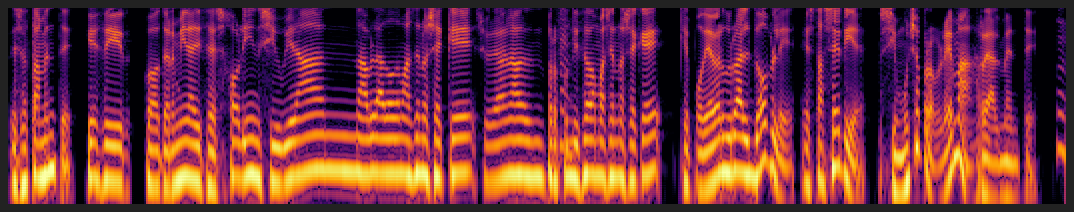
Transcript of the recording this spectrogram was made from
Exactamente. Quiero decir, cuando termina dices, jolín, si hubieran hablado más de no sé qué, si hubieran profundizado más en no sé qué, que podía haber durado el doble esta serie, sin mucho problema, realmente. Hmm.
